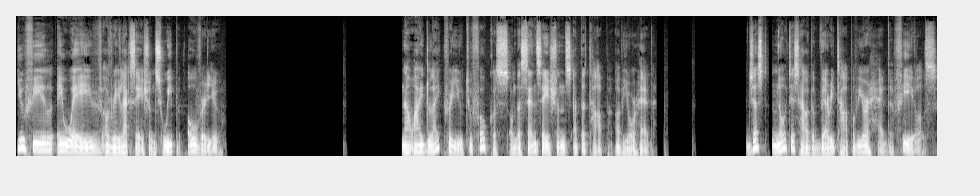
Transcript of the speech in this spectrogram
you feel a wave of relaxation sweep over you. Now I'd like for you to focus on the sensations at the top of your head. Just notice how the very top of your head feels.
